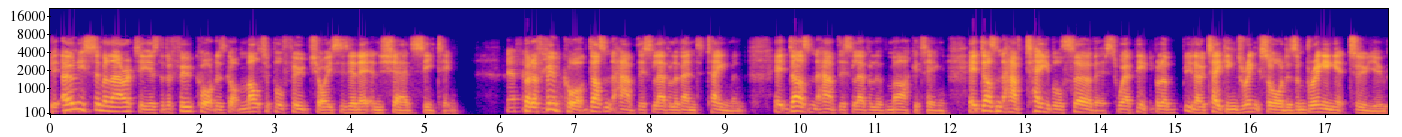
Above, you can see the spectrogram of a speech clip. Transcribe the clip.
The only similarity is that a food court has got multiple food choices in it and shared seating. But a food court doesn't have this level of entertainment. It doesn't have this level of marketing. It doesn't have table service where people are, you know, taking drinks orders and bringing it to you.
